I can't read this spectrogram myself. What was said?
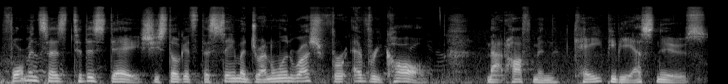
Foreman says to this day, she still gets the same adrenaline rush for every call. Matt Hoffman, KPBS News.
